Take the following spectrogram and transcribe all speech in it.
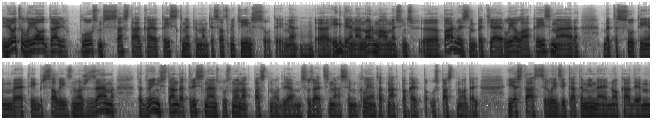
Ļoti lielu daļu plūsmas sastāv, kā jau te izskanēja, piemēram, tie saucamie Ķīnas sūtījumi. Ja? Mm -hmm. Ikdienā normāli mēs viņus pārvirzam, bet, ja ir lielāka izmēra, bet tas sūtījuma vērtība ir salīdzinoši zema, tad viņu standarta risinājums būs nonākt pastnodaļā. Mēs uzaicināsim klientu atnākt pakaļ uz pastnodaļu. Ja stāsts ir līdzīgi kā te minēja no kādiem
